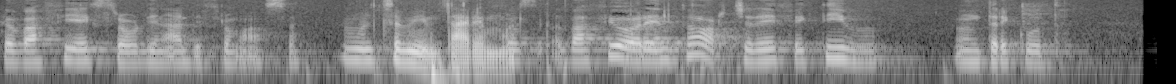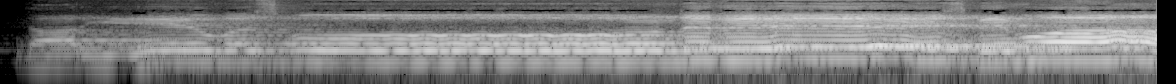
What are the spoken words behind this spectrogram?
că va fi extraordinar de frumoasă. Mulțumim tare mult. Va fi o reîntoarcere, efectiv, în trecut. Dar eu vă spun de vezi pe moarte,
